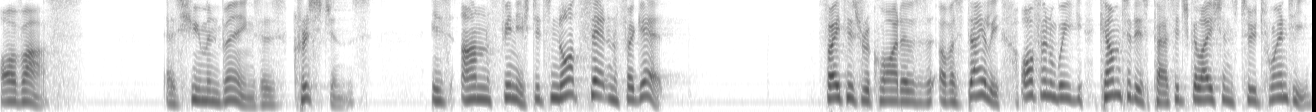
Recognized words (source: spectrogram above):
of us as human beings, as Christians, is unfinished. It's not set and forget. Faith is required of us daily. Often we come to this passage, Galatians 2:20,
